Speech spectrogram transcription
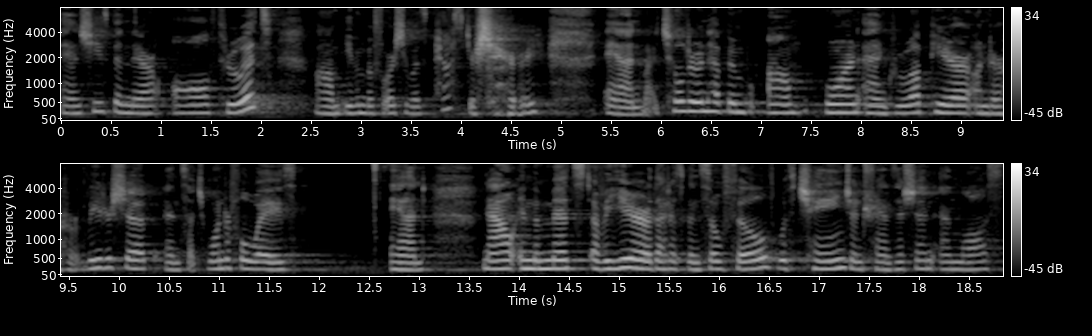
and she's been there all through it, um, even before she was Pastor Sherry. And my children have been um, born and grew up here under her leadership in such wonderful ways. And now, in the midst of a year that has been so filled with change and transition and loss,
